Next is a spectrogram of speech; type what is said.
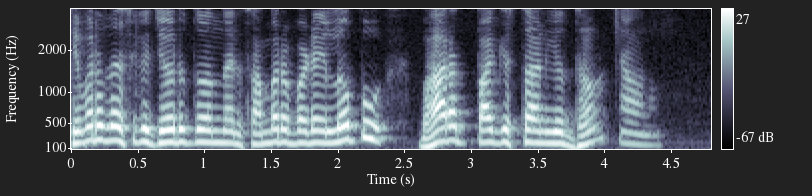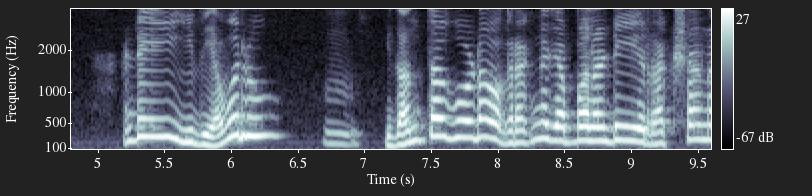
చివరి దశకు చేరుతోందని సంబరపడే లోపు భారత్ పాకిస్తాన్ యుద్ధం. అంటే ఇది ఎవరు? ఇదంతా కూడా ఒక రకంగా చెప్పాలంటే ఈ రక్షణ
